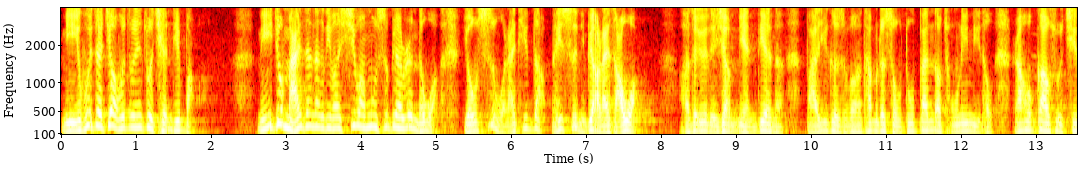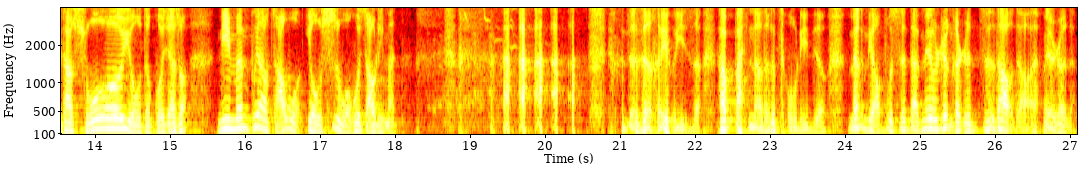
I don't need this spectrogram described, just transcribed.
你会在教会中间做前提宝，你就埋在那个地方，希望牧师不要认得我。有事我来听到，没事你不要来找我。啊，这有点像缅甸呢，把一个什么他们的首都搬到丛林里头，然后告诉其他所有的国家说：你们不要找我，有事我会找你们。这是很有意思。他搬到那个丛林里头，那个鸟不生蛋，没有任何人知道的，没有人的。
